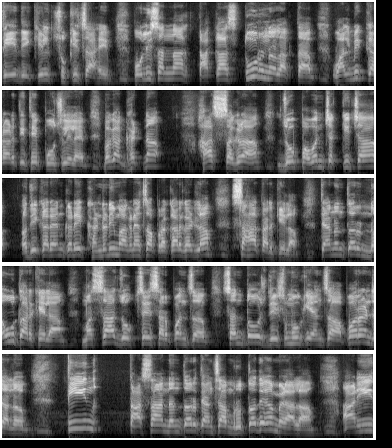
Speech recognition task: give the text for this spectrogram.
ते देखील चुकीचं आहे. पोलिसांना ताकास तूर न लागता वाल्मिक कराड तिथे पोहोचलेला आहे. बघा घटना हा सगळा जो पवनचक्कीच्या अधिकाऱ्यांकडे खंडणी मागण्याचा प्रकार घडला सहा तारखेला. त्यानंतर नऊ तारखेला मस्सा जोगचे सरपंच संतोष देशमुख यांचं अपहरण झालं. तीन तासानंतर त्यांचा मृतदेह मिळाला आणि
